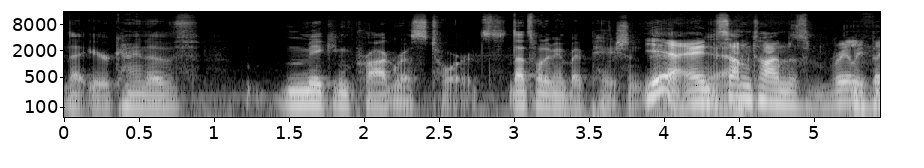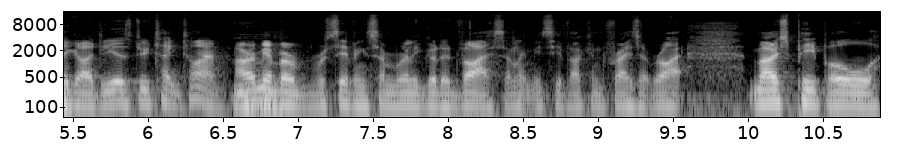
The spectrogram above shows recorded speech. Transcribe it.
that you're kind of making progress towards. That's what I mean by patient. Yeah, there. and sometimes really mm-hmm. big ideas do take time. I mm-hmm. remember receiving some really good advice, and let me see if I can phrase it right. Most people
